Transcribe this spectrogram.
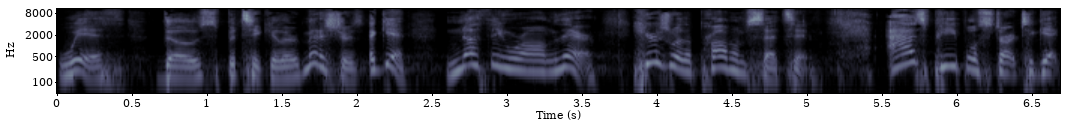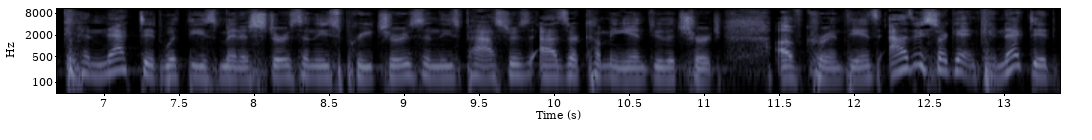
with those particular ministers. Again, nothing wrong there. Here's where the problem sets in. As people start to get connected with these ministers and these preachers and these pastors as they're coming in through the church of Corinthians, as they start getting connected,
